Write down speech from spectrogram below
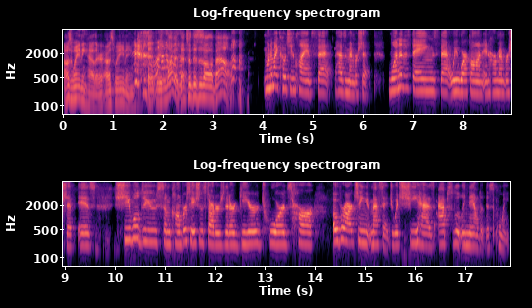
I was waiting, Heather. I was waiting. we love it. That's what this is all about. one of my coaching clients that has a membership one of the things that we work on in her membership is she will do some conversation starters that are geared towards her overarching message which she has absolutely nailed at this point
